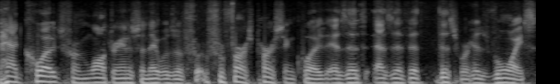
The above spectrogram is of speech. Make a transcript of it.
had quotes from Walter Anderson. That was a first person quote, as if as if it, this were his voice.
